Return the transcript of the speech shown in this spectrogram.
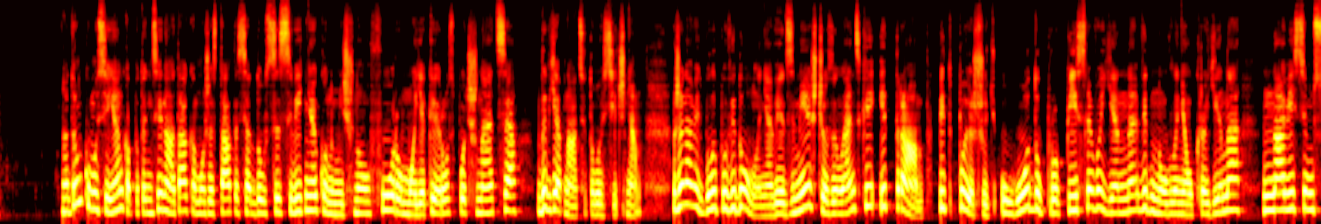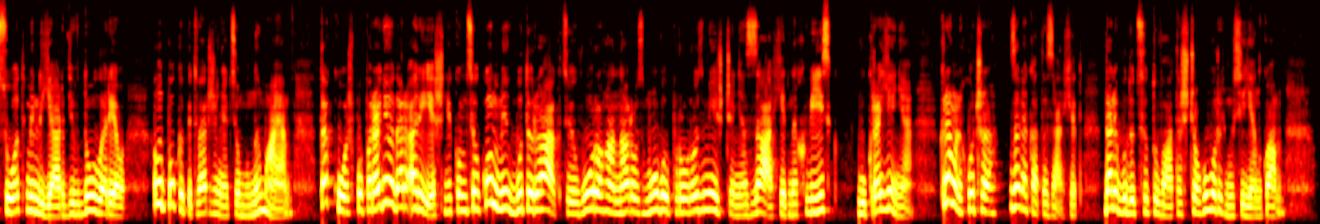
На думку Мусієнка, потенційна атака може статися до всесвітнього економічного форуму, який розпочнеться 19 січня. Вже навіть були повідомлення від змі, що Зеленський і Трамп підпишуть угоду про післявоєнне відновлення України на 800 мільярдів доларів. Але поки підтвердження цьому немає. Також попередній удар Арєшніком цілком міг бути реакцією ворога на розмови про розміщення західних військ в Україні. Кремль хоче залякати захід. Далі буду цитувати, що говорить Мусієнко.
